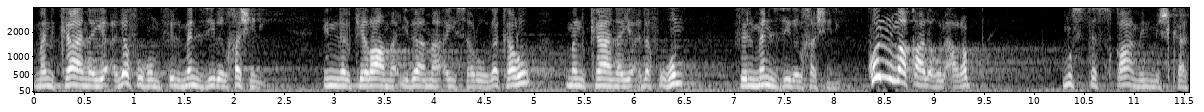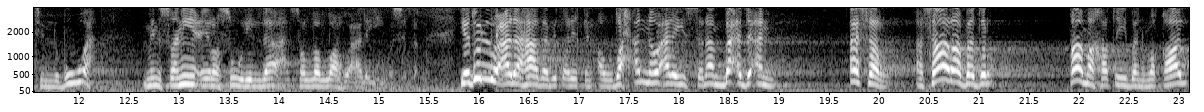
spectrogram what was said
من كان يألفهم في المنزل الخشن. إن الكرام إذا ما أيسروا ذكروا من كان يألفهم في المنزل الخشن. كل ما قاله العرب مستسقى من مشكاة النبوة من صنيع رسول الله صلى الله عليه وسلم. يدل على هذا بطريق أوضح أنه عليه السلام بعد أن أسر أسار بدر قام خطيبا وقال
